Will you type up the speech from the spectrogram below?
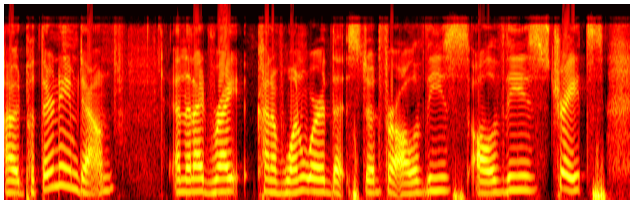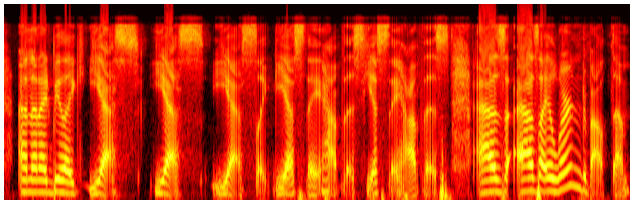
I would put their name down and then I'd write kind of one word that stood for all of these all of these traits and then I'd be like yes yes yes like yes they have this yes they have this as as I learned about them.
